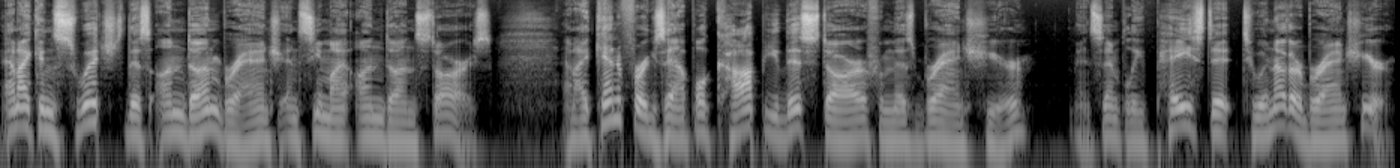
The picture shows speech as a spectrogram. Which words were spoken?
And I can switch to this undone branch and see my undone stars. And I can, for example, copy this star from this branch here and simply paste it to another branch here.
